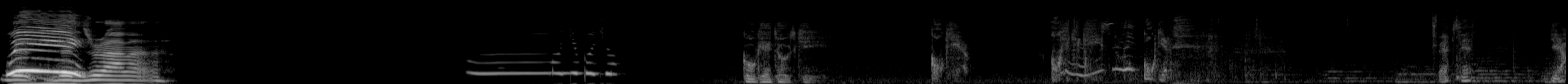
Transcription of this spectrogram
the drama. Go get those keys. Go get them. Go get the keys. Go get them. That's it. Yeah.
